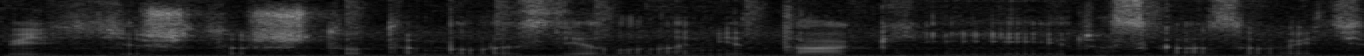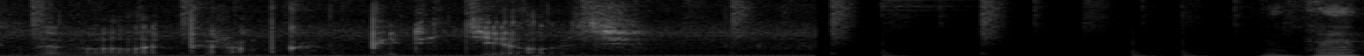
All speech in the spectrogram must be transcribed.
видите, что что-то было сделано не так, и рассказываете девелоперам, как переделать. Угу.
